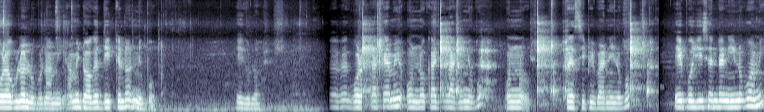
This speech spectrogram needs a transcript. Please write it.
গোড়াগুলো নেব না আমি। আমি ডগের দিকগুলো নেব। এইগুলো এভাবে গোড়াটাকে আমি অন্য কাজে লাগিয়ে নেব, অন্য রেসিপি বানিয়ে নেব। এই পজিশানটা নিয়ে নেব আমি।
